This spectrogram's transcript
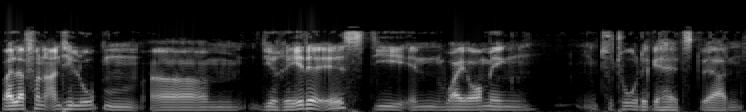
weil er von Antilopen ähm, die Rede ist, die in Wyoming zu Tode gehetzt werden.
